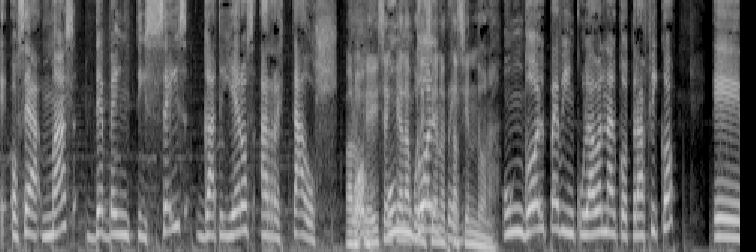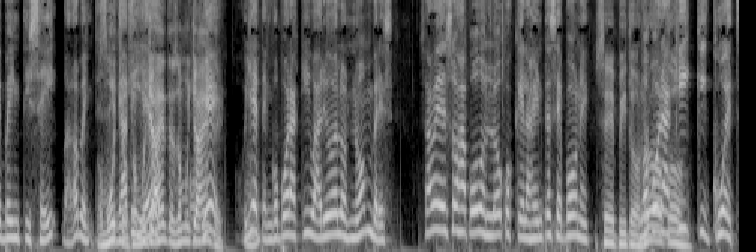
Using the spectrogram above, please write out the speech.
eh, o sea, más de 26 gatilleros arrestados. Para los que dicen que la policía no está haciendo nada. Un golpe vinculado al narcotráfico, eh, 26, bueno, 26 Son muchos, son mucha gatilleros. gente, son mucha Oye, gente. Oye, tengo por aquí varios de los nombres. ¿Sabes de esos apodos locos que la gente se pone? Cepito No por aquí, Kikwet.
